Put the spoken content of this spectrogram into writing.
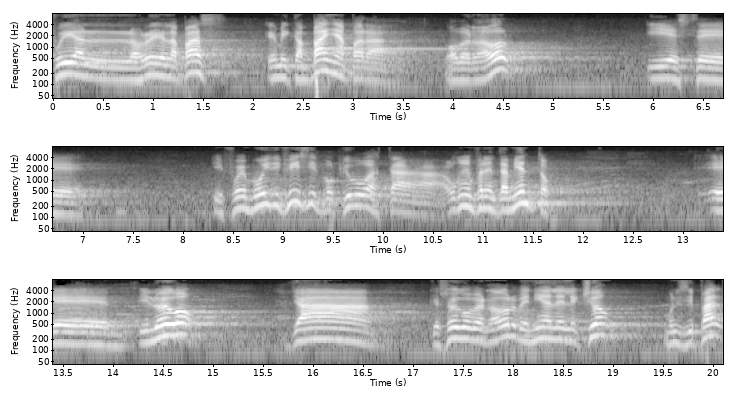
fui a los Reyes de la Paz en mi campaña para gobernador y este y fue muy difícil porque hubo hasta un enfrentamiento. Eh, y luego ya que soy gobernador venía la elección municipal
